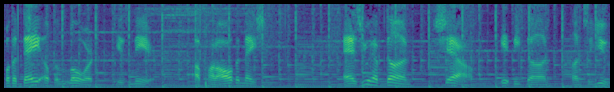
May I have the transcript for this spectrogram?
For the day of the Lord is near upon all the nations. As you have done, shall it be done unto you.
